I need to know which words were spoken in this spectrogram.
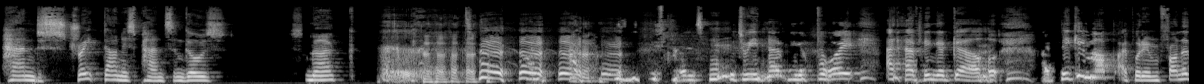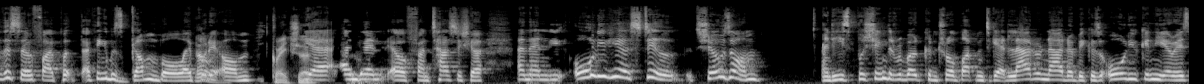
hand straight down his pants and goes, snack. between having a boy and having a girl. I pick him up, I put him in front of the sofa, I put, I think it was Gumball, I put Oh, it on. great show. Yeah, and then, oh, fantastic show. And then you, all you hear still, it shows on, and he's pushing the remote control button to get louder and louder because all you can hear is,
